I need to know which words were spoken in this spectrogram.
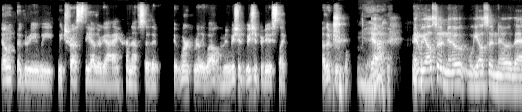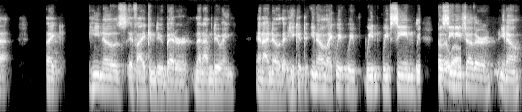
don't agree we we trust the other guy enough so that it worked really well. I mean we should we should produce like other people. Yeah. And we also know we also know that like he knows if I can do better than I'm doing, and I know that he could do. You know, like we we we we've seen we we've seen well. each other. You know,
